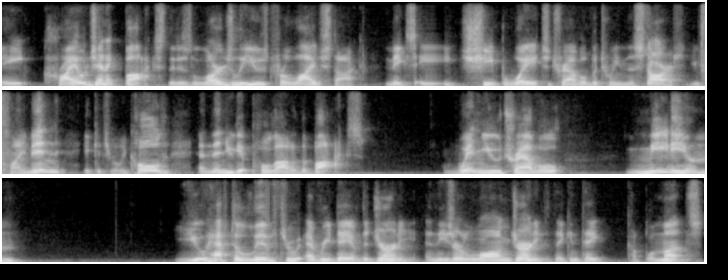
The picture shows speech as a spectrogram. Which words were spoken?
a cryogenic box that is largely used for livestock makes a cheap way to travel between the stars. You climb in, it gets really cold, and then you get pulled out of the box. When you travel medium, you have to live through every day of the journey. And these are long journeys, they can take a couple of months.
